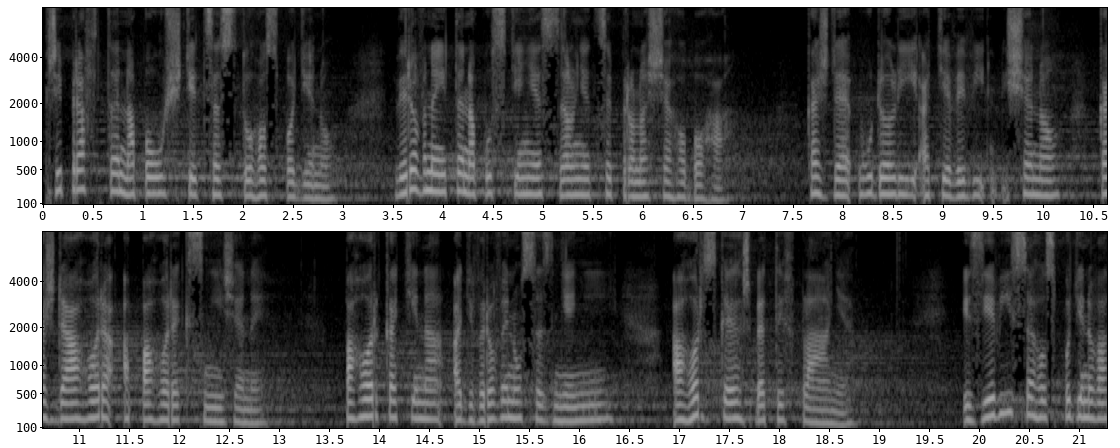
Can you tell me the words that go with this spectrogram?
Připravte na poušti cestu hospodinu, vyrovnejte na pustině silnici pro našeho Boha. Každé údolí, ať je vyvýšeno, každá hora a pahorek sníženy. Pahorkatina, ať v rovinu se změní a horské hřbety v pláně. I zjeví se hospodinova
